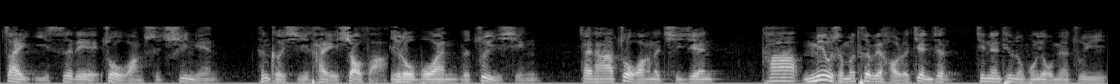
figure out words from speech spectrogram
在以色列做王十七年，很可惜他也效法耶罗波安的罪行。在他做王的期间，他没有什么特别好的见证。今天听众朋友，我们要注意，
